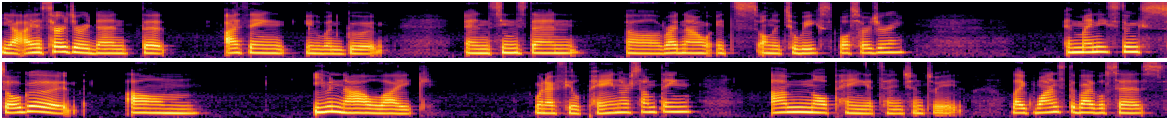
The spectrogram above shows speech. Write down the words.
yeah, I had surgery then that I think it went good. And since then, uh, right now it's only two weeks post surgery. And my knee's doing so good. Um, even now, like when I feel pain or something, I'm not paying attention to it. Like once the Bible says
